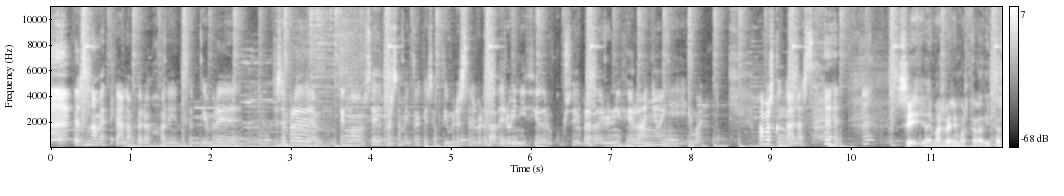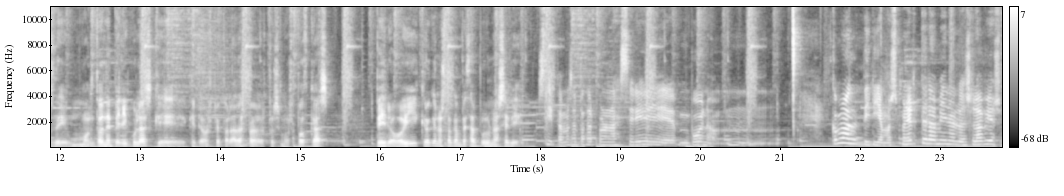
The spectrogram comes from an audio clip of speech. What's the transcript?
es una mezcla, ¿no? Pero, jolín, septiembre... Yo siempre tengo ese pensamiento de que septiembre es el verdadero inicio del curso y el verdadero inicio del año y, y bueno, vamos con ganas. Sí, y además venimos cargaditos de un montón de películas que, que, tenemos preparadas para los próximos podcasts. Pero hoy creo que nos toca empezar por una serie. Sí, vamos a empezar por una serie, bueno, mm, ¿cómo diríamos? Ponerte la miel en los labios,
